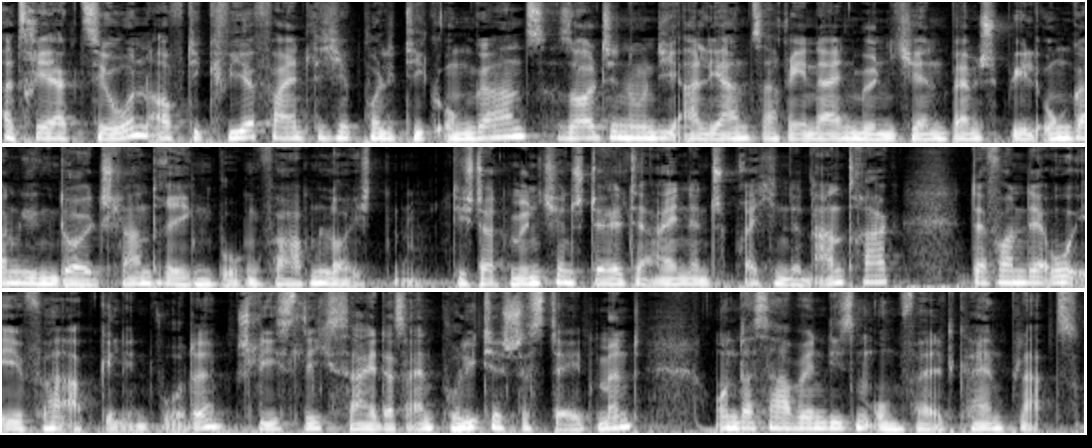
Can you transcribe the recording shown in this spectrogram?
Als Reaktion auf die queerfeindliche Politik Ungarns sollte nun die Allianz Arena in München beim Spiel Ungarn gegen Deutschland Regenbogenfarben leuchten. Die Stadt München stellte einen entsprechenden Antrag, der von der UEFA abgelehnt wurde. Schließlich sei das ein politisches Statement und das habe in diesem Umfeld keinen Platz.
